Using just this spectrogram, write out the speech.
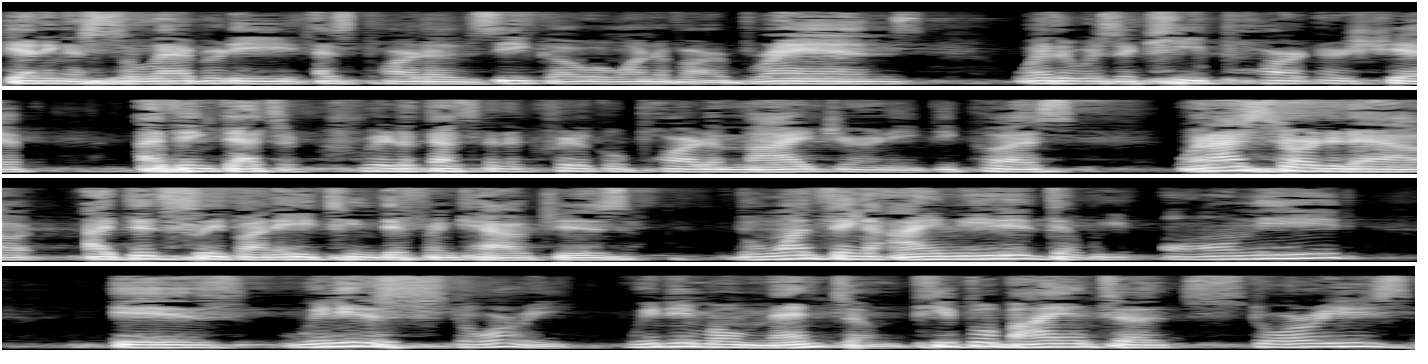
getting a celebrity as part of Zico or one of our brands, whether it was a key partnership, I think that's a critical, that's been a critical part of my journey because when I started out, I did sleep on 18 different couches. The one thing I needed that we all need is we need a story. We need momentum. People buy into stories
